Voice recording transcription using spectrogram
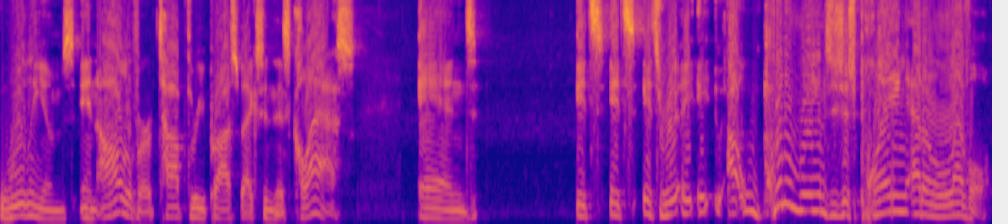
Williams, and Oliver top three prospects in this class, and it's it's it's really it, uh, Quinnen Williams is just playing at a level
